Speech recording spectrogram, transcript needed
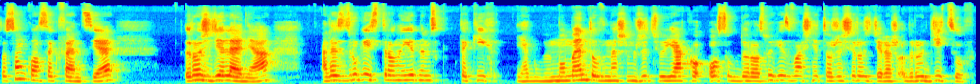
To są konsekwencje rozdzielenia, ale z drugiej strony jednym z takich jakby momentów w naszym życiu jako osób dorosłych jest właśnie to, że się rozdzielasz od rodziców.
